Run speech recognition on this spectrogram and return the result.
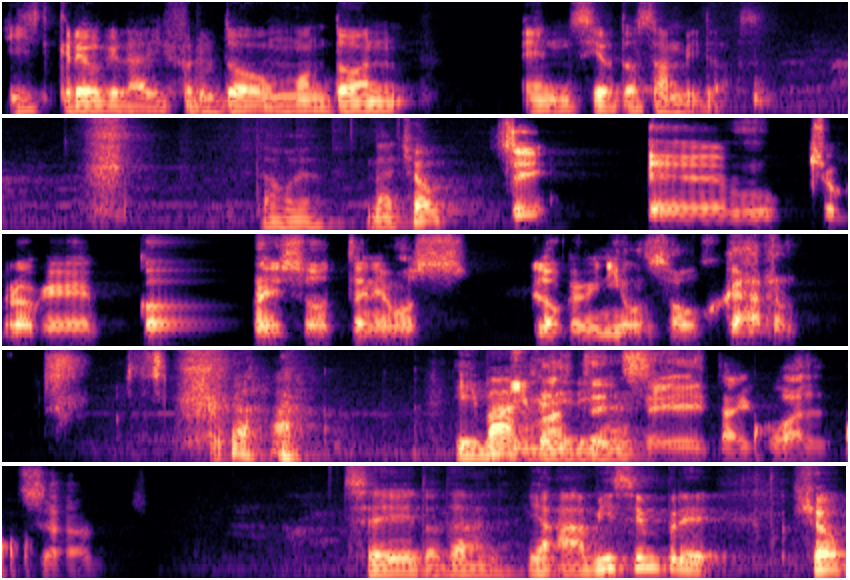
y creo que la disfruto un montón en ciertos ámbitos. Está bien. ¿Nacho? Sí, em, yo creo que con eso tenemos lo que vinimos a buscar. y más, ¿eh? Sí, tal cual. Sí, total. Y a, mí siempre, yo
